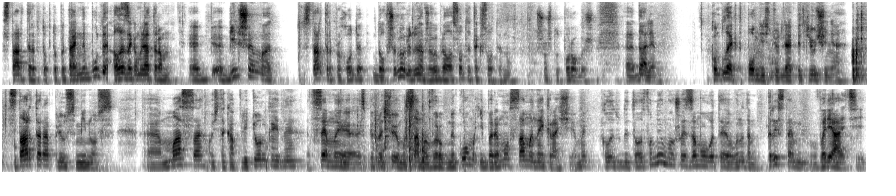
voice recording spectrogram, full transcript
Стартер, тобто питань не буде. Але з акумулятором е, більшим. Стартер проходить довше. Ну, людина вже вибрала соти, так соти. Ну, що ж тут поробиш? Е, Далі. Комплект повністю для підключення стартера, плюс-мінус маса. Ось така плітьонка йде. Це ми співпрацюємо саме виробником і беремо саме найкраще. Ми, коли туди телефонуємо щось замовити, вони там 300 варіацій.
